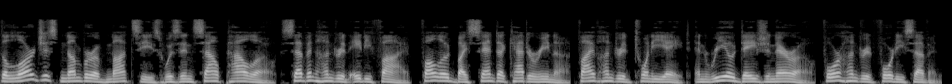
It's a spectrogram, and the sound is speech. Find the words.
The largest number of Nazis was in São Paulo 785, followed by Santa Catarina 528 and Rio de Janeiro 447.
